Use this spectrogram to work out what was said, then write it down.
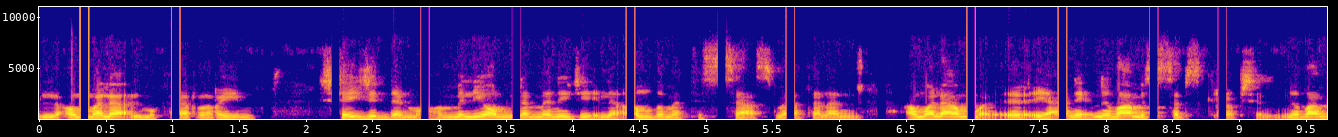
العملاء المكررين شيء جدا مهم. اليوم لما نيجي إلى أنظمة ال SaaS مثلا عملاء يعني نظام ال subscription. نظام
